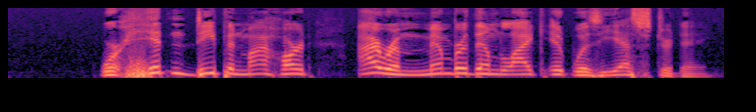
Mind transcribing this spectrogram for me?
were hidden deep in my heart? I remember them like it was yesterday.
